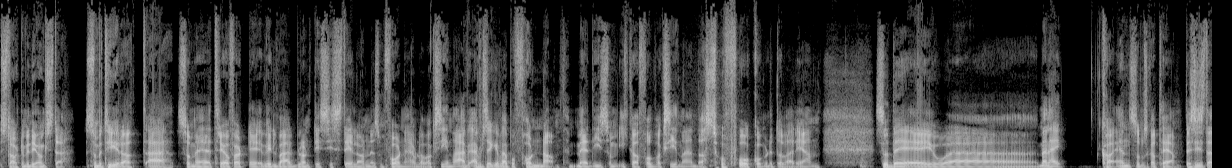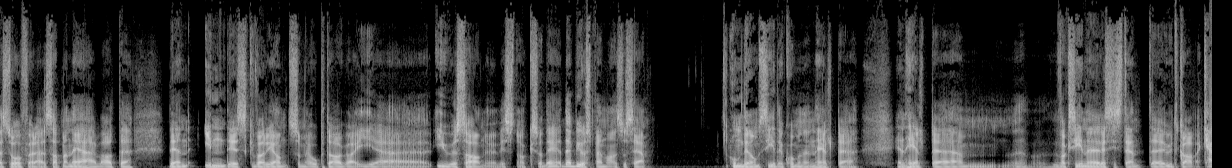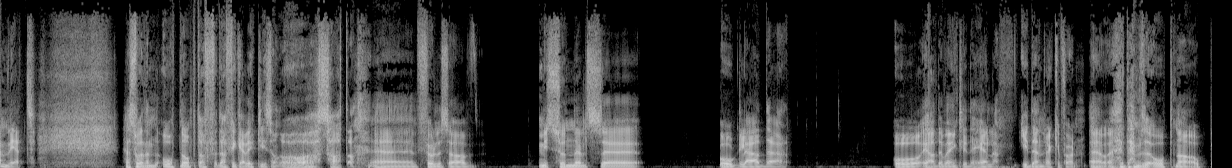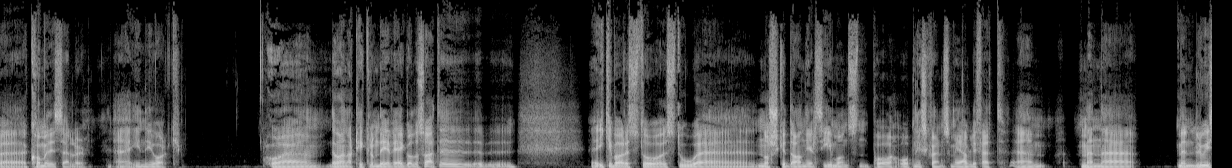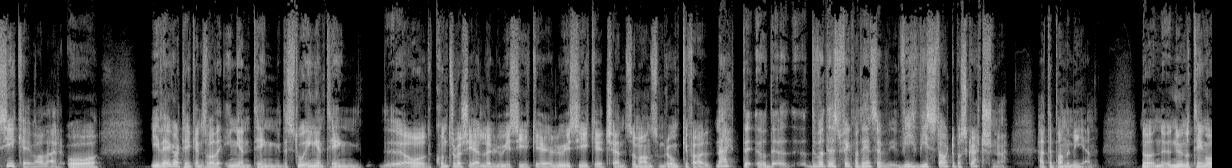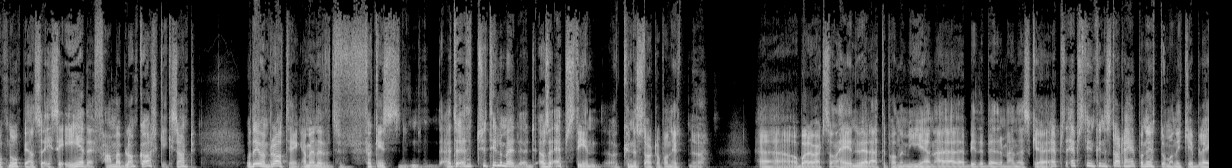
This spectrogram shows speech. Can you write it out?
starte med de yngste. Som betyr at jeg, som er 43, vil være blant de siste i landet som får den jævla vaksina. Jeg, jeg vil sikkert være på fornavn med de som ikke har fått vaksina ennå, så få kommer det til å være igjen. Så det er jo eh, Men hei, hva enn som skal til. Det siste jeg så før jeg satte meg ned her, var at det, det er en indisk variant som er oppdaga i, uh, i USA nå, visstnok. Så det, det blir jo spennende å se om det omsider kommer en helt, eh, en helt um, vaksineresistent utgave. Hvem vet? Jeg så dem åpne opp, da, da fikk jeg virkelig sånn Å, satan. Uh, følelse av misunnelse og glede. Og ja, det var egentlig det hele, i den rekkefølgen. Eh, de åpna opp eh, Comedy Cellar eh, i New York. Og det var en artikkel om det i VG, og da så jeg at det, ikke bare sto, sto norske Daniel Simonsen på åpningskvelden, som er jævlig fett, men, men Louis CK var der, og i VG-artikkelen så var det ingenting, det sto ingenting og kontroversielle Louis CK. Louis CK er kjent som han som runkefar. Nei, det, det, det var det som fikk meg til å innse vi, vi starter på scratch nå etter pandemien. Nå nå når ting åpner opp igjen, så, så er det faen meg blanke ark, ikke sant? Og det er jo en bra ting. Jeg mener, fuckings Jeg, tror- til og med altså Epstein kunne starta på nytt nå. Uh, og bare vært sånn Hei, nå er det etter pandemien, jeg, blir det bedre menneske. Epstein kunne starta helt på nytt om han ikke ble,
